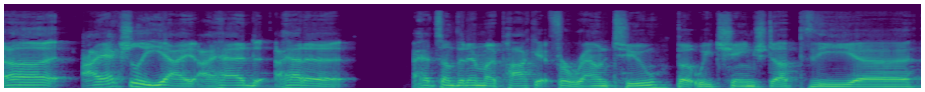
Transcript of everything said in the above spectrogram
Uh, I actually, yeah, I, I had, I had a, I had something in my pocket for round two, but we changed up the, uh,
